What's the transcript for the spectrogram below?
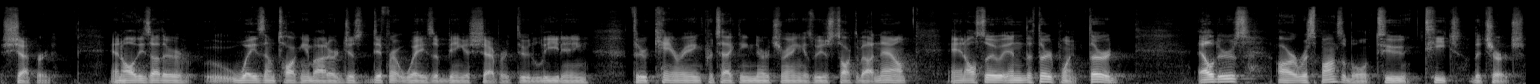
shepherd. And all these other ways I'm talking about are just different ways of being a shepherd through leading, through caring, protecting, nurturing, as we just talked about now. And also in the third point. Third, elders are responsible to teach the church.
